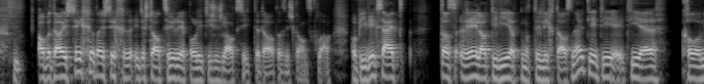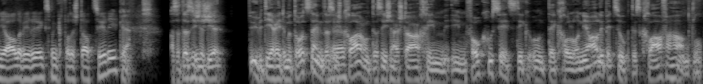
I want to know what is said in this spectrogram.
Aber da ist sicher, da ist sicher in der Stadt Zürich eine politische Schlagseite da, das ist ganz klar. Wobei, wie gesagt, das relativiert natürlich das nicht, die, die, die äh, kolonialen Berührungspunkte von der Stadt Zürich. Ja. Also das, das ist ja die, über die reden wir trotzdem, das ja. ist klar. Und das ist auch stark im, im Fokus jetzt. Und der koloniale Bezug, der Sklavenhandel,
